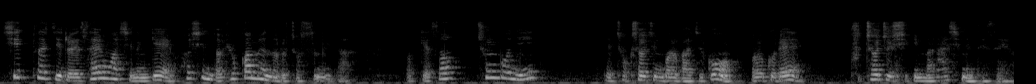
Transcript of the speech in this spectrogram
시트지를 사용하시는 게 훨씬 더 효과면으로 좋습니다. 이렇게 해서 충분히 적셔진 걸 가지고 얼굴에 붙여주시기만 하시면 되세요.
